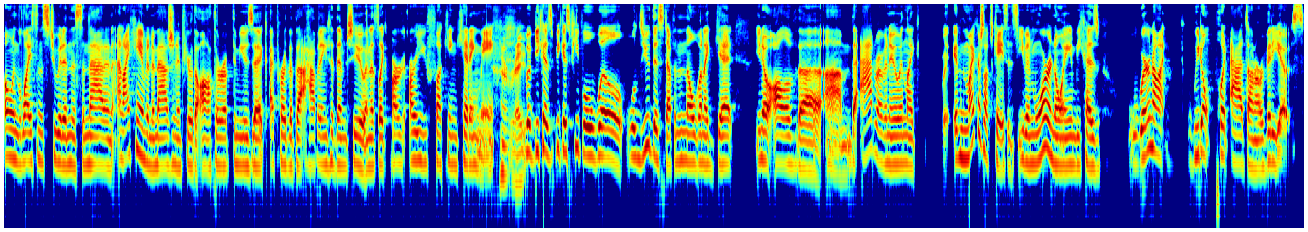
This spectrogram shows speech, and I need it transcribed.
own the license to it and this and that. And and I can't even imagine if you're the author of the music. I've heard that that happening to them too. And it's like, are are you fucking kidding me? right But because because people will will do this stuff and then they'll want to get you know all of the um the ad revenue and like in Microsoft's case, it's even more annoying because we're not we don't put ads on our videos.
